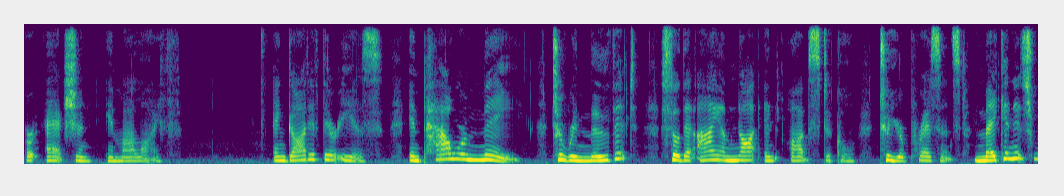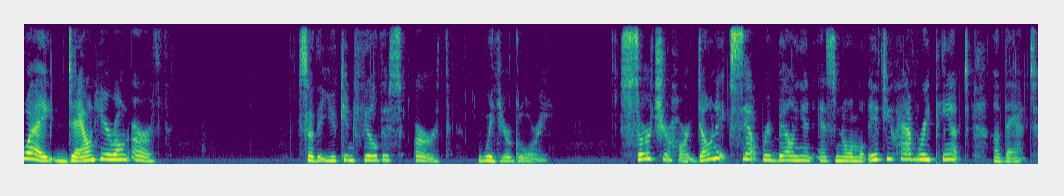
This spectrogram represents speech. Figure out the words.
or action in my life? And God, if there is, empower me to remove it so that I am not an obstacle to your presence, making its way down here on earth so that you can fill this earth with your glory. Search your heart. Don't accept rebellion as normal. If you have, repent of that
